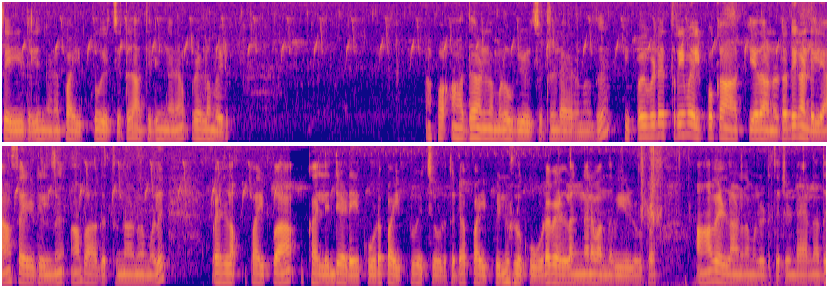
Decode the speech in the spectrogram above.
സൈഡിൽ ഇങ്ങനെ പൈപ്പ് വെച്ചിട്ട് അതിലിങ്ങനെ വെള്ളം വരും. അപ്പോൾ അതാണ് നമ്മൾ ഉപയോഗിച്ചിട്ടുണ്ടായിരുന്നത്. ഇപ്പോൾ ഇവിടെ ഇത്രയും വലിപ്പമൊക്കെ ആക്കിയതാണ് കേട്ടോ. അത് കണ്ടില്ലേ? ആ സൈഡിൽ നിന്ന് ആ ഭാഗത്തു നിന്നാണ് നമ്മൾ വെള്ളം പൈപ്പ് ആ കല്ലിന്റെ ഇടയിൽ കൂടെ പൈപ്പ് വെച്ച് കൊടുത്തിട്ട് ആ പൈപ്പിന്റെ ഉള്ളിൽ കൂടെ വെള്ളം ഇങ്ങനെ വന്ന് വീഴും കേട്ടോ. ആ വെള്ളമാണ് നമ്മൾ എടുത്തിട്ടുണ്ടായിരുന്നത്.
